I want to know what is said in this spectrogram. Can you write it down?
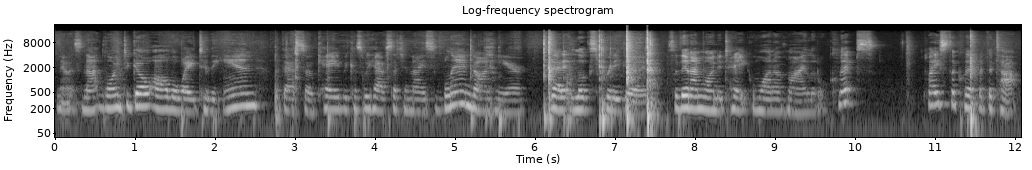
Now it's not going to go all the way to the end, but that's okay because we have such a nice blend on here that it looks pretty good. So then I'm going to take one of my little clips, place the clip at the top.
